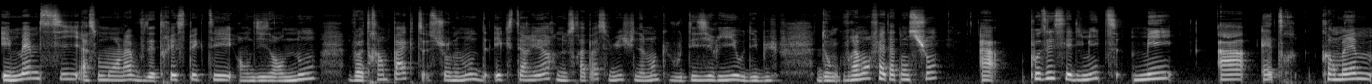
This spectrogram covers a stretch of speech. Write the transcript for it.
et même si à ce moment-là vous êtes respecté en disant non, votre impact sur le monde extérieur ne sera pas celui finalement que vous désiriez au début. Donc vraiment faites attention à poser ses limites, mais à être quand même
